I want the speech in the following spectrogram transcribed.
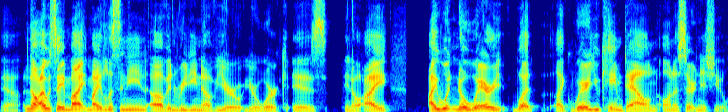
yeah. No i would say my my listening of and reading of your your work is you know i i wouldn't know where what like where you came down on a certain issue.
